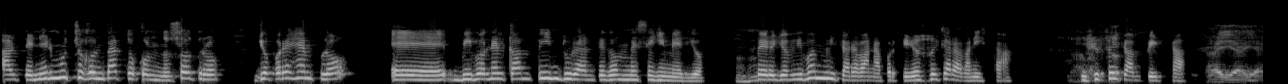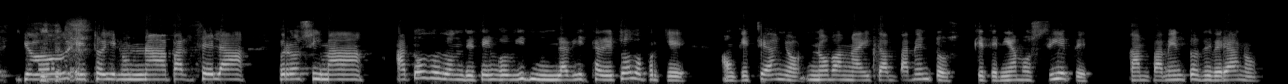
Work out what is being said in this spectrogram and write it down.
al tener mucho contacto con nosotros, yo, por ejemplo, eh, vivo en el camping durante dos meses y medio, pero yo vivo en mi caravana porque yo soy caravanista. Ah, y yo soy campista. Yo estoy en una parcela próxima a todo donde tengo la vista de todo porque aunque este año no van a ir campamentos, que teníamos siete campamentos de verano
